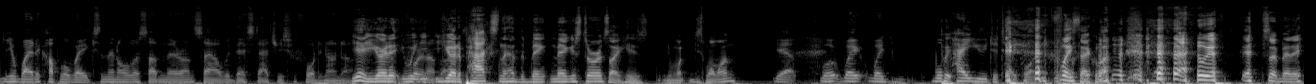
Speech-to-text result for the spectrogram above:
you wait a couple of weeks and then all of a sudden they're on sale with their statues for forty nine dollars. Yeah, you go to you, you go to PAX and they have the big mega store. It's like, here's you want you just want one? Yeah. Wait, wait we'll Please- pay you to take one. Please take one. we, have, we have so many.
